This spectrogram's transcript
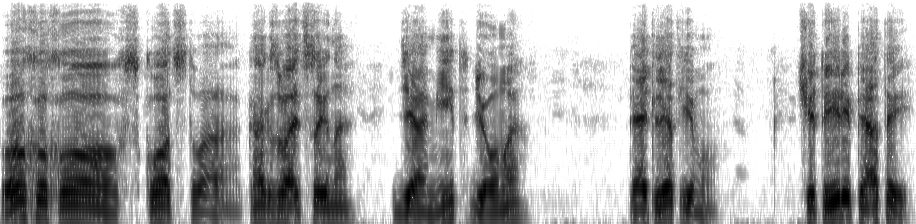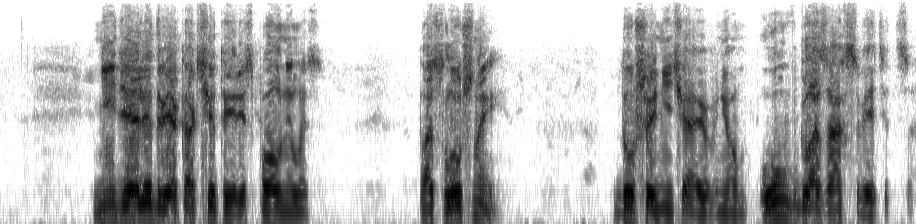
Ох-ох-ох, скотство! Как звать сына? Диамид, Дема? Пять лет ему? Четыре, пятый. Недели две, как четыре, исполнилось. Послушный? Души не чаю в нем, ум в глазах светится.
